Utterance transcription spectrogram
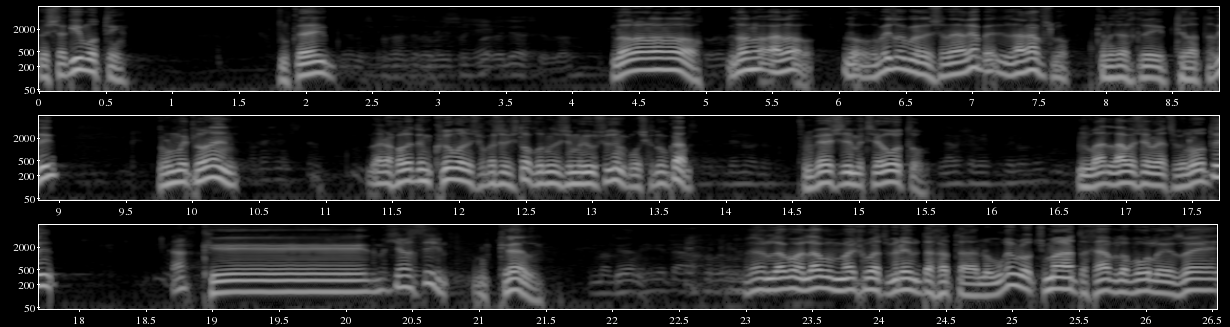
משגעים אותי. אוקיי? לא, לא, לא, לא, לא, לא, לא, לא, לא רבי יצחק בן שווה הרב, זה הרב שלו, כנראה אחרי פטירת אביו, והוא מתלונן. ואנחנו לא יודעים כלום על המשפחה של אשתו, חוץ מזה שהם היו שירים, כמו שכתוב כאן. ויש שמצערו אותו. למה שהם יעצבנו אותי? אה? כי... זה מה שעושים. כן. למה, למה, מה איך מעצבנים את החתן? אומרים לו, תשמע, אתה חייב לעבור לזה...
